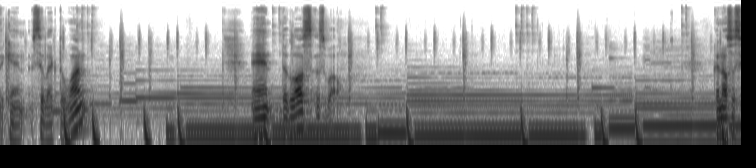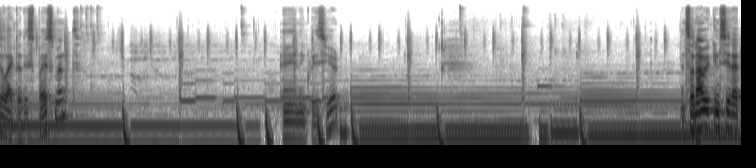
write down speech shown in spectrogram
we can select the one and the gloss as well. You can also select the displacement and increase here. And so now we can see that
